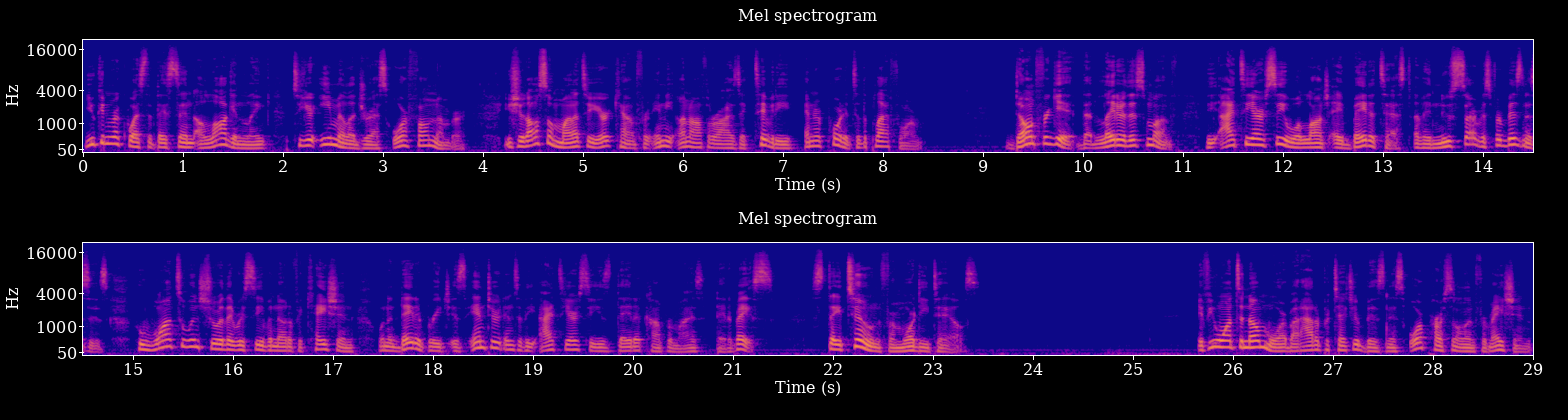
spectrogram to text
you can request that they send a login link to your email address or phone number. You should also monitor your account for any unauthorized activity and report it to the platform. Don't forget that later this month, the ITRC will launch a beta test of a new service for businesses who want to ensure they receive a notification when a data breach is entered into the ITRC's data compromise database. Stay tuned for more details. If you want to know more about how to protect your business or personal information,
